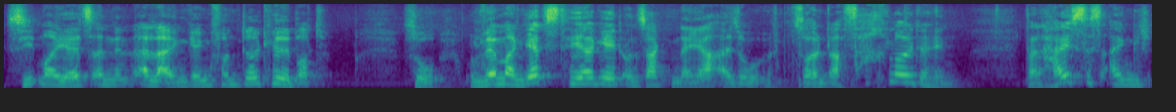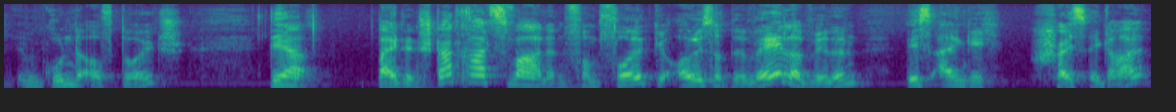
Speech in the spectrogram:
sieht man jetzt an den Alleingängen von Dirk Hilbert. So, und wenn man jetzt hergeht und sagt, naja, also sollen da Fachleute hin, dann heißt es eigentlich im Grunde auf Deutsch, der bei den Stadtratswahlen vom Volk geäußerte Wählerwillen ist eigentlich scheißegal.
